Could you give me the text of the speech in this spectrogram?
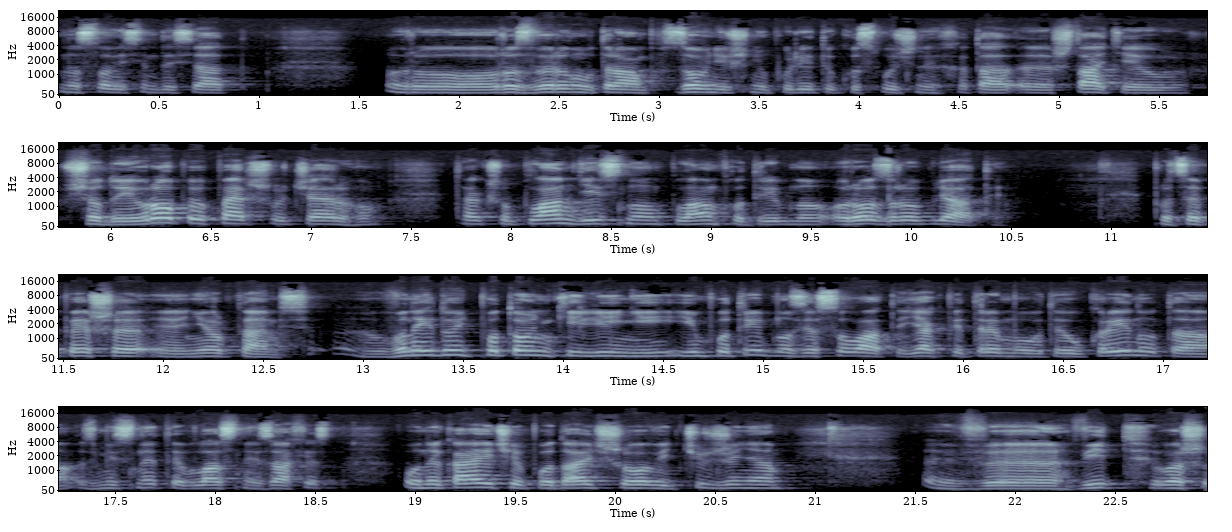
На 180 розвернув Трамп зовнішню політику Сполучених е, Штатів щодо Європи в першу чергу. Так що план дійсно план потрібно розробляти. Про це пише е, New York Times. Вони йдуть по тонкій лінії. Їм потрібно з'ясувати, як підтримувати Україну та зміцнити власний захист, уникаючи подальшого відчудження від ваш,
